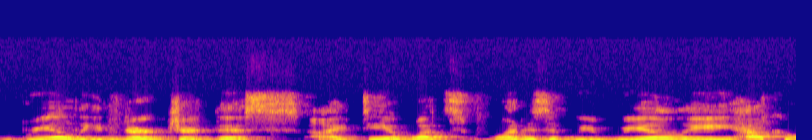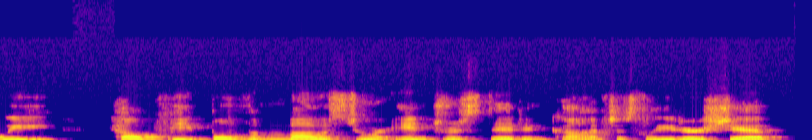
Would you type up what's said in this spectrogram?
really nurtured this idea. What's, what is it we really, how can we help people the most who are interested in conscious leadership,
